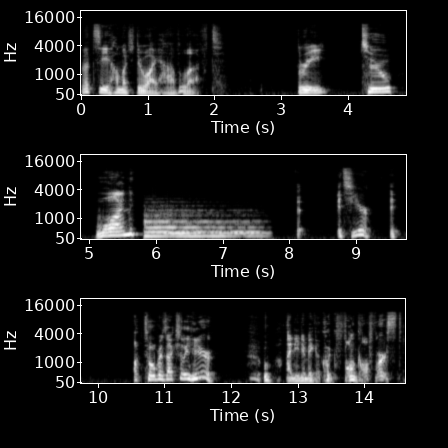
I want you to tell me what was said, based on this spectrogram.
Let's see, how much do I have left? Three, two, one. Uh, It's here. It October's actually here. Ooh, I need to make a quick phone call first.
